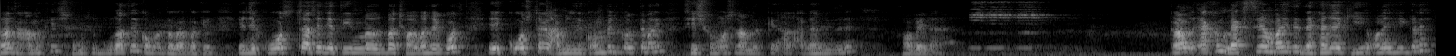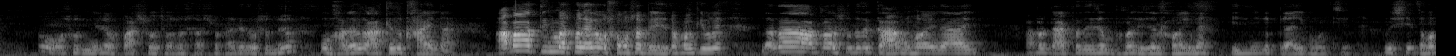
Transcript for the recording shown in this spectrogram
কারণ আমাকে সমস্যা গুড়াতে কমাতে হবে আমাকে। এই যে কোর্সটা আছে যে তিন মাস বা ছয় মাসের কোর্স এই কোর্সটাকে আমি যদি কমপ্লিট করতে পারি, সেই সমস্যাটা আমাকে আর আগামী দিনে হবে না। কারণ এখন ম্যাক্সিমাম বাড়িতে দেখা যায় কি, অনেক কী করে, ও ওষুধ নিল পাঁচশো ছশো সাতশো দিয়ে ওষুধ নিল, ও ভালো আর কিন্তু খায় না। আবার তিন মাস পর দেখল ও সমস্যা বেড়েছে, তখন কী বলে, দাদা, আপনার ওষুধ খেতে কাম হয় নাই, আপনার ডাক্তার দিয়েছে ভালো রেজাল্ট হয় না, এই জিনিসগুলো প্রায় ঘটছে। কিন্তু সে তখন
